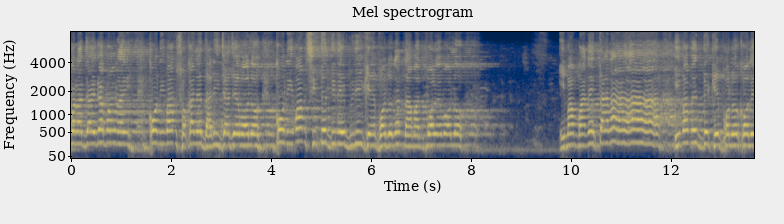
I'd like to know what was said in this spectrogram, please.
করার জায়গা পাও নাই। কোন ইমাম সকালে দাড়ি চাঁচে বলো, কোন ইমাম শীতের দিনে বিড়ি খেয়ে ফজরের নামাজ পড়ে বলো। ইমাম মানে তারা, ইমামের দেখে ফলো করে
